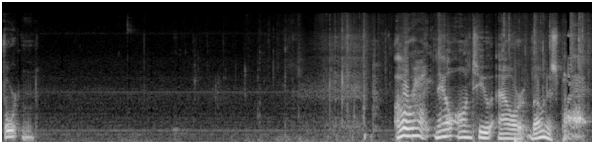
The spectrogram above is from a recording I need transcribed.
Thornton. All right, now on to our bonus pack.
